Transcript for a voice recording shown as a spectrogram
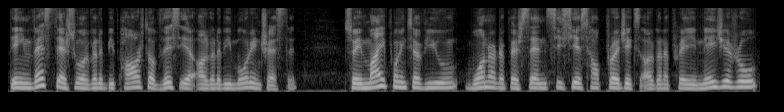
The investors who are going to be part of this are going to be more interested. So, in my point of view, 100% CCS hub projects are going to play a major role.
